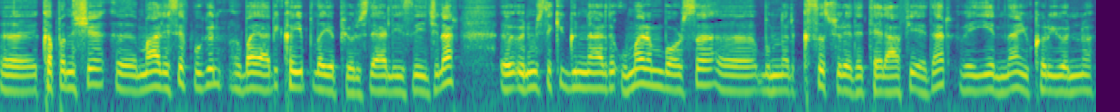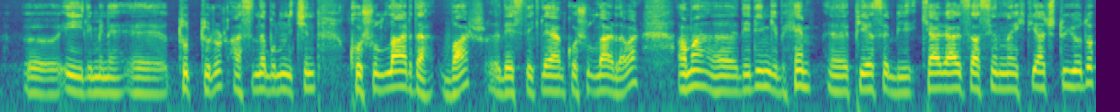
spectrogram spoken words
e, kapanışı e, maalesef bugün bayağı bir kayıpla yapıyoruz değerli izleyiciler. E, önümüzdeki günlerde umarım borsa e, bunları kısa sürede telafi eder ve yeniden yukarı yönlü e, eğilimini e, tutturur. Aslında bunun için koşullar da var, destekleyen koşullar da var. Ama e, dediğim gibi hem e, piyasa bir kar realizasyonuna ihtiyaç duyuyordu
